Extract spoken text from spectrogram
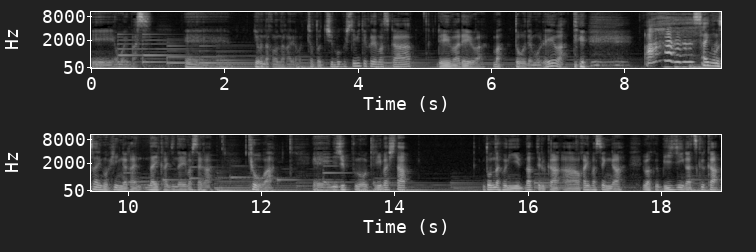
えー、思います。えー、世の中の流れをちょっと注目してみてくれますか？令和令和まあどうでも令和っていうああ最後の最後品がない感じになりましたが今日は、えー、20分を切りました。どんな風になってるかあ分かりませんがうまく BG がつくか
